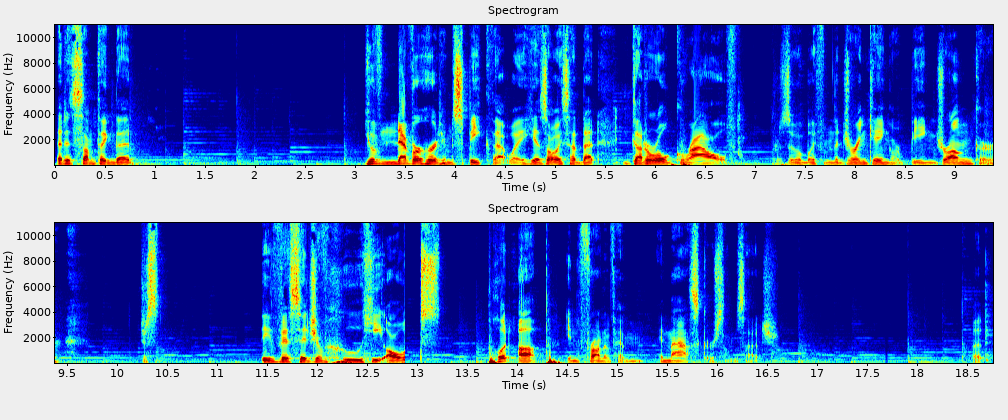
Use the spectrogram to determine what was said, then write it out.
That is something that you have never heard him speak that way. He has always had that guttural growl, presumably from the drinking or being drunk or just the visage of who he always put up in front of him, a mask or some such. But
